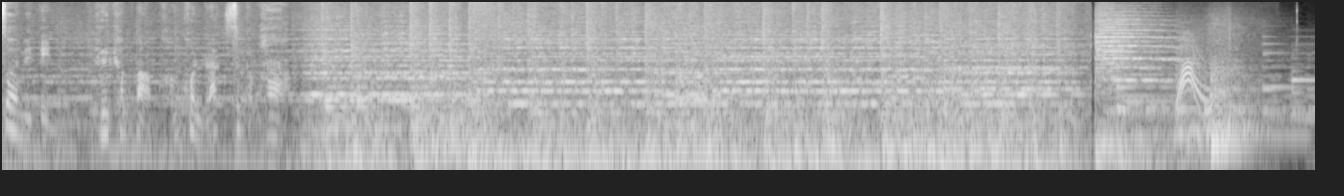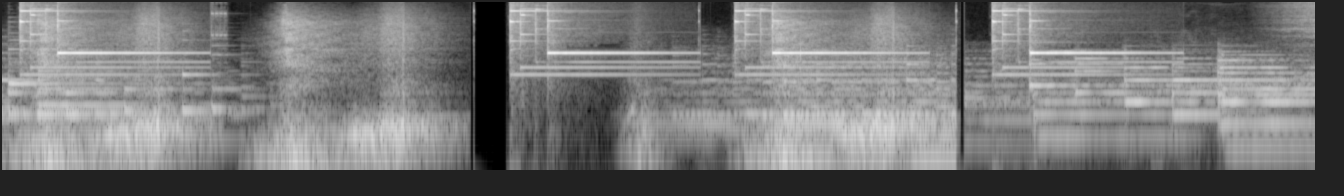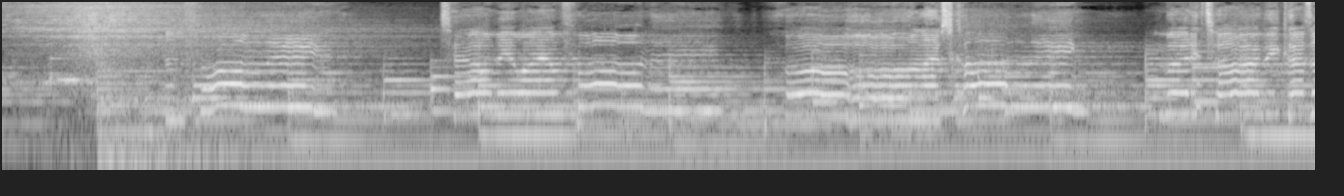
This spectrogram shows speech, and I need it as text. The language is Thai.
เซอร์นิตินคือคำตอบของคนรักสุขภาพ because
